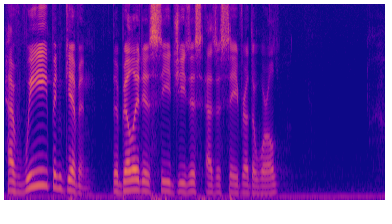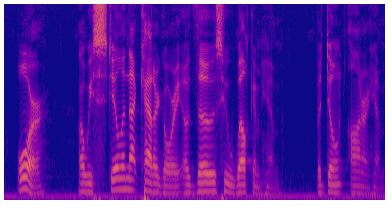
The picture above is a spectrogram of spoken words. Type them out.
Have we been given the ability to see Jesus as a Savior of the world? Or are we still in that category of those who welcome Him but don't honor Him?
